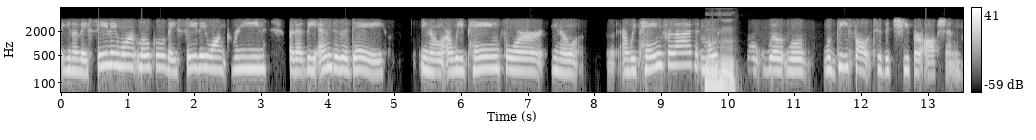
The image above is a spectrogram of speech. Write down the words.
you know, they say they want local, they say they want green, but at the end of the day, you know, are we paying for, you know, are we paying for that? Most mm-hmm. will will will default to the cheaper option.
